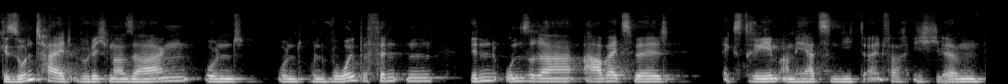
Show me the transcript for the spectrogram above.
Gesundheit, würde ich mal sagen, und, und, und Wohlbefinden in unserer Arbeitswelt extrem am Herzen liegt einfach. Ich mhm. ähm,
